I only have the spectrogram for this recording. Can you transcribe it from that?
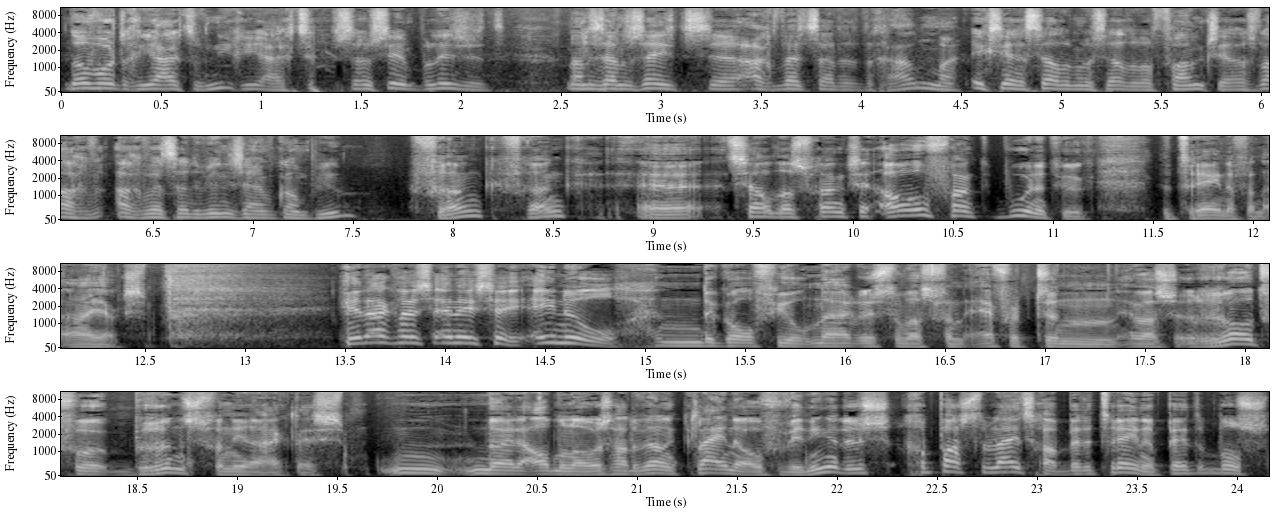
Dan wordt er gejuicht of niet gejuicht. Zo simpel is het. Dan zijn er steeds uh, acht wedstrijden te gaan. Maar ik zeg hetzelfde maar hetzelfde wat Frank zegt. Als we acht, wedstrijden winnen zijn we kampioen. Frank, Frank. Uh, hetzelfde als Frank zegt. Oh, Frank de Boer natuurlijk. De trainer van Ajax. Heracles NEC 1-0. De goal viel naar rust en was van Everton. Er was rood voor Bruns van Heracles. Nou, de Almeloers hadden wel een kleine overwinning. Dus gepaste blijdschap bij de trainer Peter Bos.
